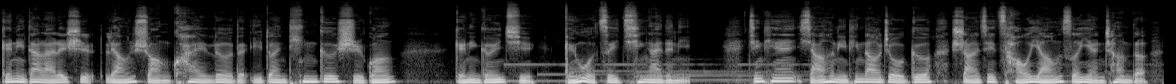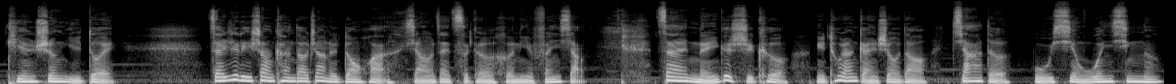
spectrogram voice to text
给你带来的是凉爽快乐的一段听歌时光。给你歌一曲，给我最亲爱的你。今天想要和你听到这首歌，是来自曹阳所演唱的《天生一对》。在日历上看到这样的一段话，想要在此刻和你分享。在哪一个时刻，你突然感受到家的？无限温馨呢？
